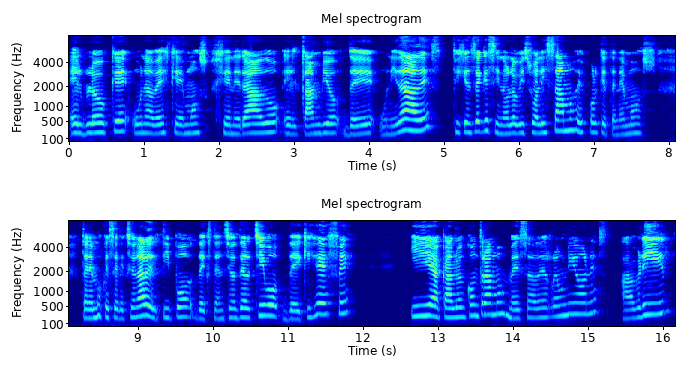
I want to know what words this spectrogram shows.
el bloque una vez que hemos generado el cambio de unidades. Fíjense que si no lo visualizamos es porque tenemos, tenemos que seleccionar el tipo de extensión de archivo de XF y acá lo encontramos, mesa de reuniones, abrir.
